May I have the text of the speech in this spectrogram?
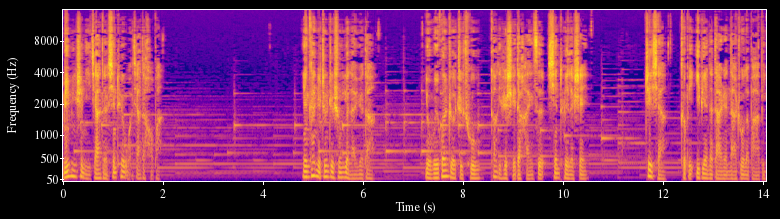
明明是你家的，先推我家的，好吧？眼看着争执声越来越大，有围观者指出，到底是谁的孩子先推了谁？这下可被一边的大人拿住了把柄。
